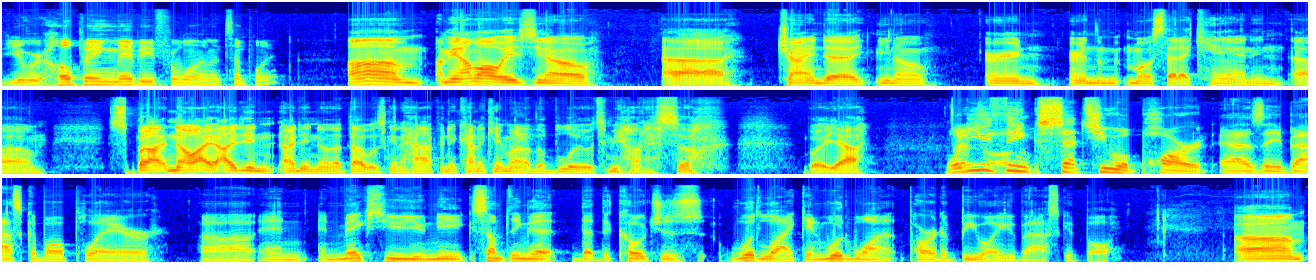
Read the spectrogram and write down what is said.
you were hoping maybe for one at some point? Um, I mean, I'm always, you know, uh, trying to, you know, earn earn the most that I can, and um, s- but I, no, I, I didn't I didn't know that that was gonna happen. It kind of came out of the blue, to be honest. So, but yeah, What do you awesome. think sets you apart as a basketball player uh, and and makes you unique? Something that that the coaches would like and would want part of BYU basketball. Um,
